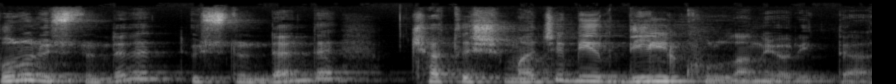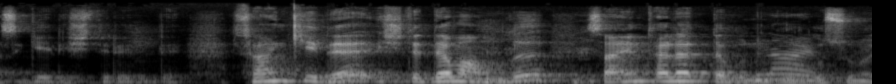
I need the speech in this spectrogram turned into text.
Bunun üstünde de üstünden de çatışmacı bir dil kullanıyor iddiası geliştirildi. Sanki de işte devamlı Sayın Talat da bunun vurgusunu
